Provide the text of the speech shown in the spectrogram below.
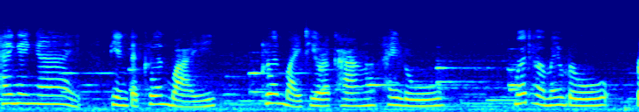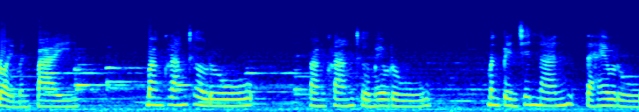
ให้ง่ายๆ เพียงแต่เคลื่อนไหว เคลื่อนไหวทีละครั้งให้รู้ เมื่อเธอไม่รู้ ปล่อยมันไป บางครั้งเธอรู้ บางครั้งเธอไม่รู้ มันเป็นเช่นนั้นแต่ให้รู้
